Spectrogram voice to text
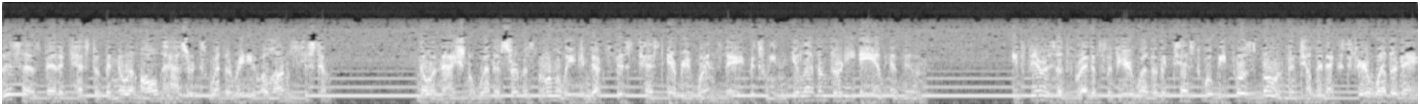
This has been a test of the NOAA All Hazards Weather Radio Alarm System. NOAA National Weather Service normally conducts this test every Wednesday between 11.30 a.m. and noon. If there is a threat of severe weather, the test will be postponed until the next fair weather day.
